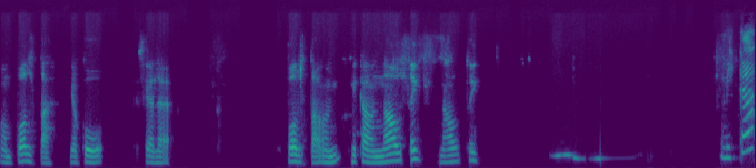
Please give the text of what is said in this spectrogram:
On polta joku siellä polta on, mikä on nauti? Nauti. Mikä?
